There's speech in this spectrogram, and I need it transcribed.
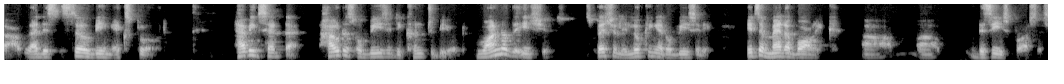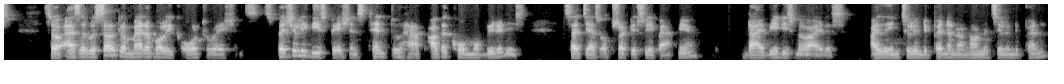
uh, that is still being explored. Having said that how does obesity contribute? One of the issues especially looking at obesity it's a metabolic uh, uh, disease process. So as a result of metabolic alterations especially these patients tend to have other comorbidities such as obstructive sleep apnea diabetes mellitus, either insulin dependent or non insulin dependent,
